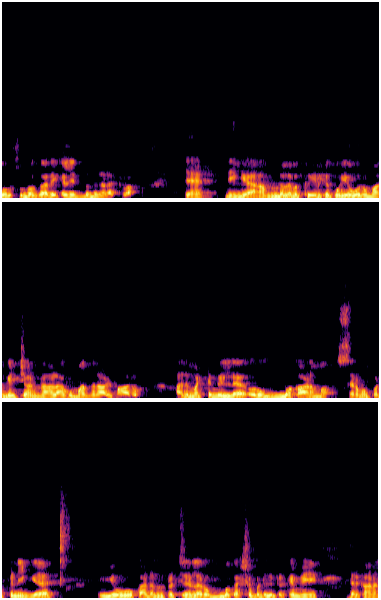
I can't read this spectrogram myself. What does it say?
ஒரு சுபகாரியங்கள் என்பது நடக்கலாம். ஏன்? நீங்க அந்த அளவுக்கு இருக்கக்கூடிய ஒரு மகிழ்ச்சியான நாளாகவும் அந்த நாள் மாறும். அது மட்டும் இல்ல ரொம்ப காலமா சிரமப்பட்டு நீங்க ஐயோ கடன் பிரச்சனையில ரொம்ப கஷ்டப்பட்டுக்கிட்டு இருக்கமே இதற்கான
